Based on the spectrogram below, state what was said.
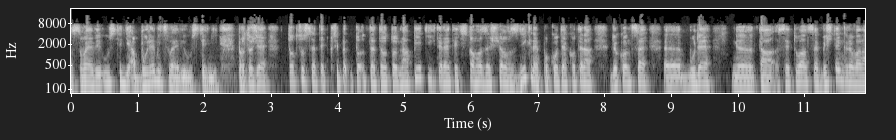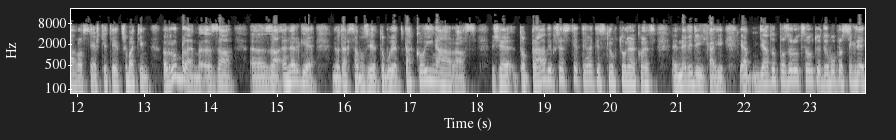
svoje vyústění a bude mít svoje vyústění, protože to, co se teď připra- to, to, to, to napětí, které teď z toho zešel vznikne, pokud jako teda dokonce e, bude e, ta situace vyštengrovaná vlastně ještě tě, třeba tím rublem za, e, za energie, no tak samozřejmě to bude takový náraz, že to právě přesně tyhle ty struktury nakonec nevydýchají. Já, já to pozoruju celou tu dobu, prostě kdy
